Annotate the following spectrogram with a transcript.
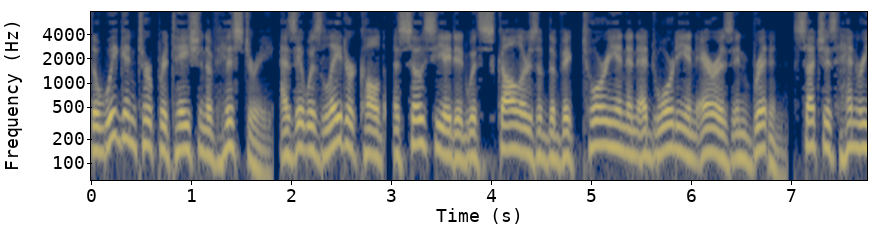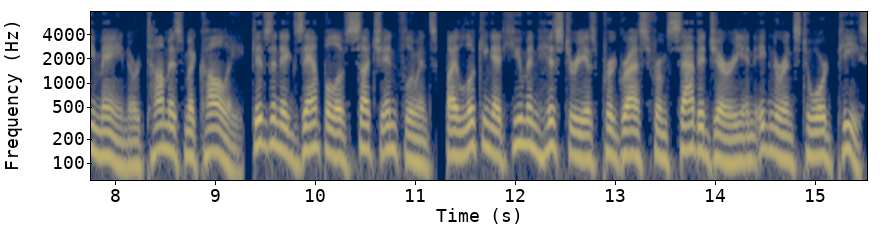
The Whig interpretation of history, as it was later called, associated with scholars of the Victorian and Edwardian eras in Britain, such as Henry Maine or Thomas Macaulay, gives an example of such influence, by looking at human history as progress from savagery and ignorance toward peace,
